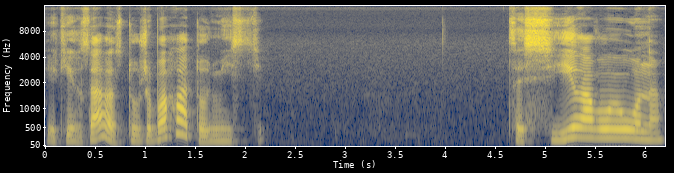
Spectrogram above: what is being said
яких зараз дуже багато в місті. Це сіра ворона.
